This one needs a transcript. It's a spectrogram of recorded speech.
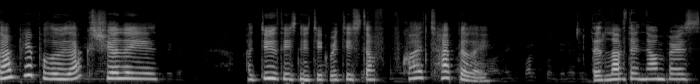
some people would actually do this nitty-gritty stuff quite happily. They love their numbers.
